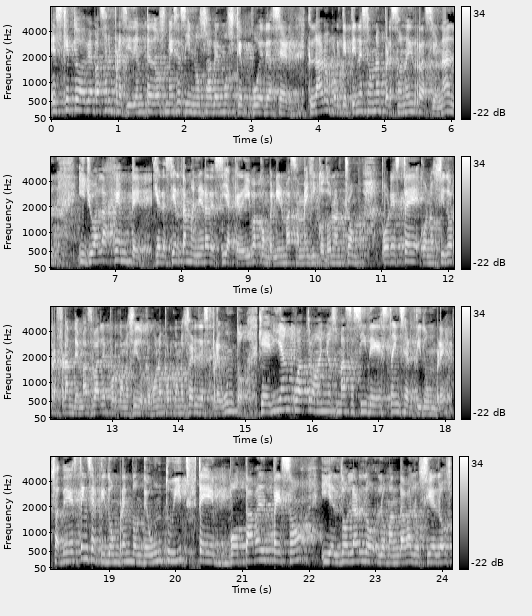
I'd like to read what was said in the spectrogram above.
es que todavía va a ser presidente dos meses y no sabemos qué puede hacer. Claro, porque tienes a una persona irracional y yo a la gente que de cierta manera decía que le iba a convenir más a México Donald Trump por este conocido refrán de más vale por conocido que bueno por conocer, les pregunto, ¿querían cuatro años más así de esta incertidumbre? O sea, de esta incertidumbre en donde un tweet te botaba el peso y el dólar lo, lo mandaba a los cielos,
